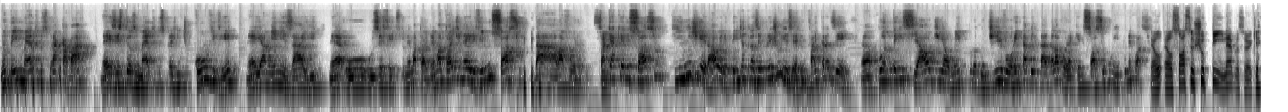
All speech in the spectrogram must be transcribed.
Não tem métodos para acabar, né? Existem os métodos para a gente conviver né? e amenizar aí né? O, os efeitos do nematóide. O nematóide, né? Ele vira um sócio da lavoura. Sim. Só que é aquele sócio que, em geral, ele tende a trazer prejuízo. Ele vai trazer uh, potencial de aumento produtivo ou rentabilidade da lavoura, aquele sócio ruim para o negócio. É o, é o sócio chupim, né, professor? Que,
